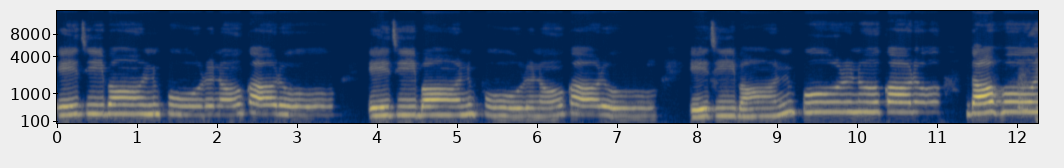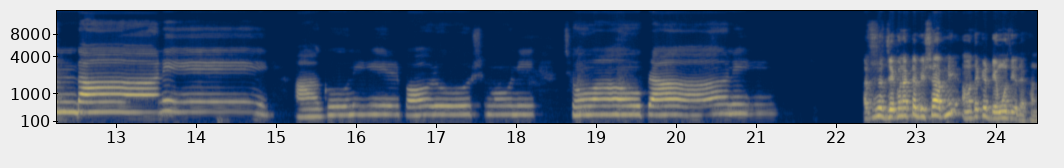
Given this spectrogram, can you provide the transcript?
এ জীবন পূর্ণ করো এ জীবন পূর্ণ করো এ জীবন পূর্ণ করো দহন দানে আগুনের পরশমণি ছোঁয়াও প্রাণে। আচ্ছা স্যার যে কোনো একটা বিষয় আপনি আমাদেরকে ডেমো দিয়ে দেখান।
